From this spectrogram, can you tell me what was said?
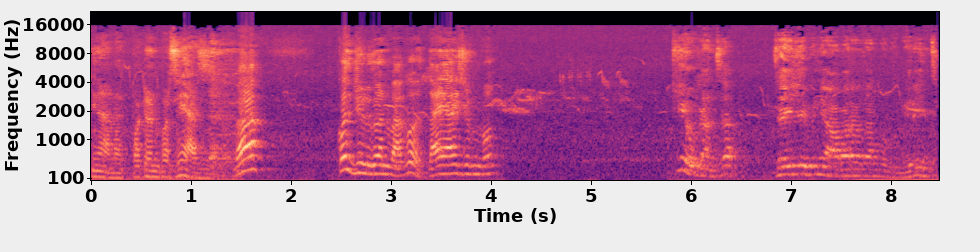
तिनीहरूलाई पठाउनु पर्छ है आज। ल? कति ढिलो गर्नुभएको? दाइ आइसक्नु भयो। के हो कान्छ? जहिले पनि आवारा राम्रो घुमिरहन्छ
